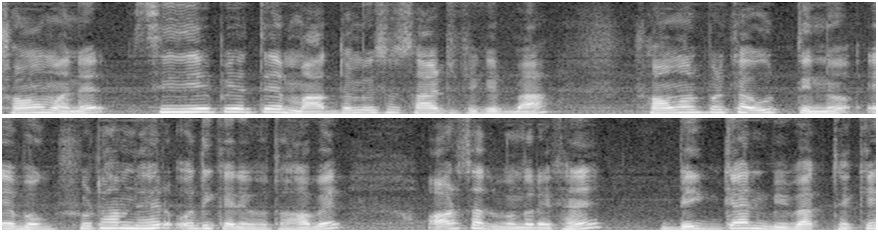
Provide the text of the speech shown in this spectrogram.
সমমানের সিজিএপিএতে মাধ্যমিক সার্টিফিকেট বা সমান পরীক্ষা উত্তীর্ণ এবং সুঠাম দেহের অধিকারী হতে হবে। অর্থাৎ বন্ধুরা, এখানে বিজ্ঞান বিভাগ থেকে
